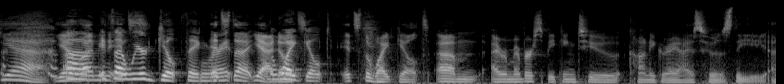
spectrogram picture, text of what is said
Yeah, yeah. Uh, well, I mean, it's that weird guilt thing, right? It's the yeah, the no, white it's- guilt. It's the white guilt. Um, I remember speaking to Connie Greyeyes, who is the uh,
